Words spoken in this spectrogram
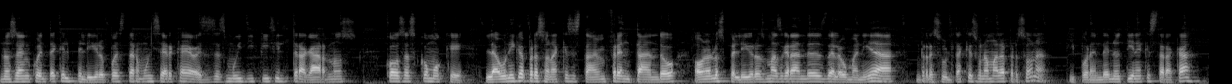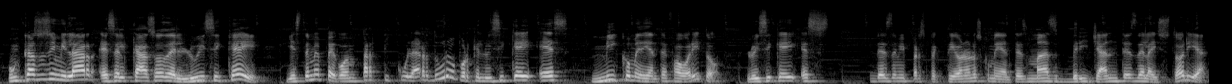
no se dan cuenta que el peligro puede estar muy cerca y a veces es muy difícil tragarnos cosas como que la única persona que se estaba enfrentando a uno de los peligros más grandes de la humanidad resulta que es una mala persona y por ende no tiene que estar acá. Un caso similar es el caso de Louis C.K., y este me pegó en particular duro porque Louis C.K. es mi comediante favorito. Louis C.K. es, desde mi perspectiva, uno de los comediantes más brillantes de la historia.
